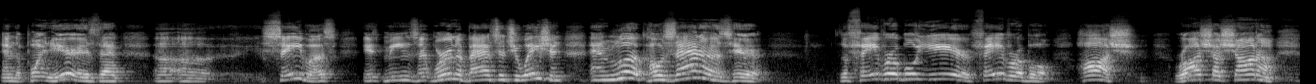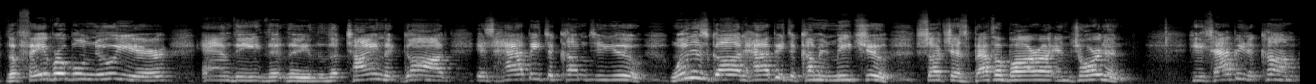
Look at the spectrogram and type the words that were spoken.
And the point here is that uh, uh, save us, it means that we're in a bad situation. And look, Hosanna is here. The favorable year, favorable, Hosh, Rosh Hashanah, the favorable new year, and the, the, the, the time that God is happy to come to you. When is God happy to come and meet you? Such as Bethabara in Jordan. He's happy to come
